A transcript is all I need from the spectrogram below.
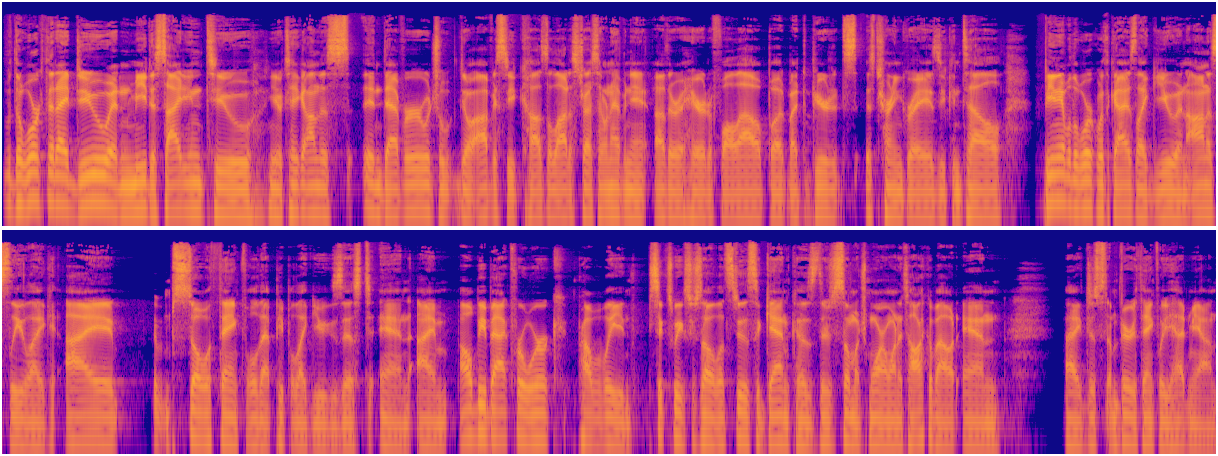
the work that I do and me deciding to, you know, take on this endeavor, which will, you know, obviously cause a lot of stress. I don't have any other hair to fall out, but my beard is, is turning gray, as you can tell. Being able to work with guys like you, and honestly, like I am so thankful that people like you exist. And I'm, I'll be back for work probably in six weeks or so. Let's do this again because there's so much more I want to talk about. And I just, I'm very thankful you had me on.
